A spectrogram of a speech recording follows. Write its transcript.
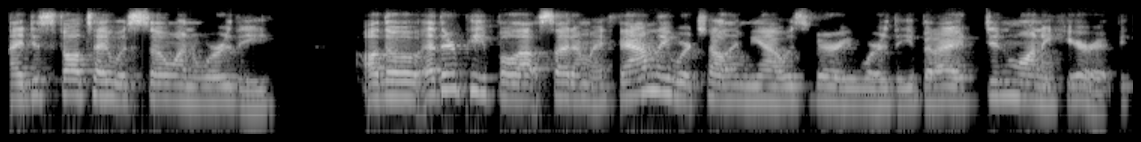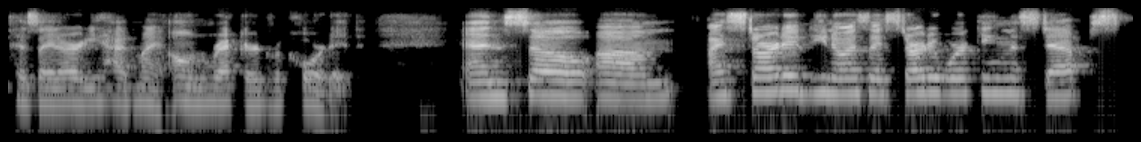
i just felt i was so unworthy although other people outside of my family were telling me i was very worthy but i didn't want to hear it because i'd already had my own record recorded and so um, i started you know as i started working the steps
